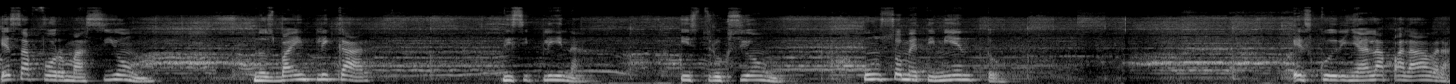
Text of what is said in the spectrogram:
esa formación nos va a implicar disciplina, instrucción, un sometimiento, escudriñar la palabra,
